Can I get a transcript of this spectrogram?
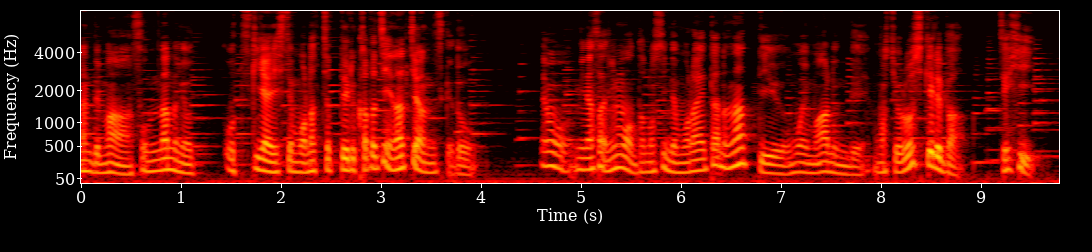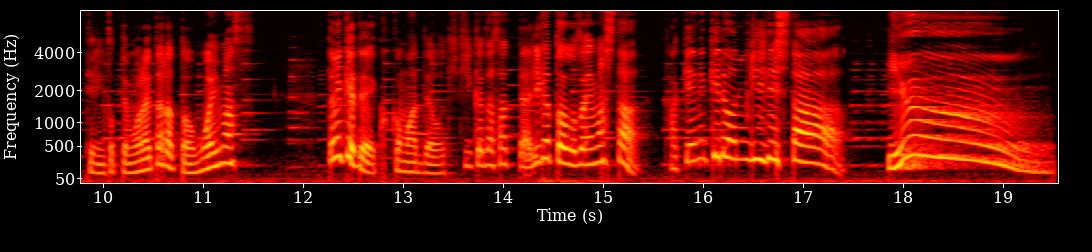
なんでまあそんなのにお付き合いしてもらっちゃってる形になっちゃうんですけどでも皆さんにも楽しんでもらえたらなっていう思いもあるんでもしよろしければ是非手に取ってもらえたらと思います。というわけでここまでお聴きくださってありがとうございました。駆け抜けるおにぎりでした。ビューン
